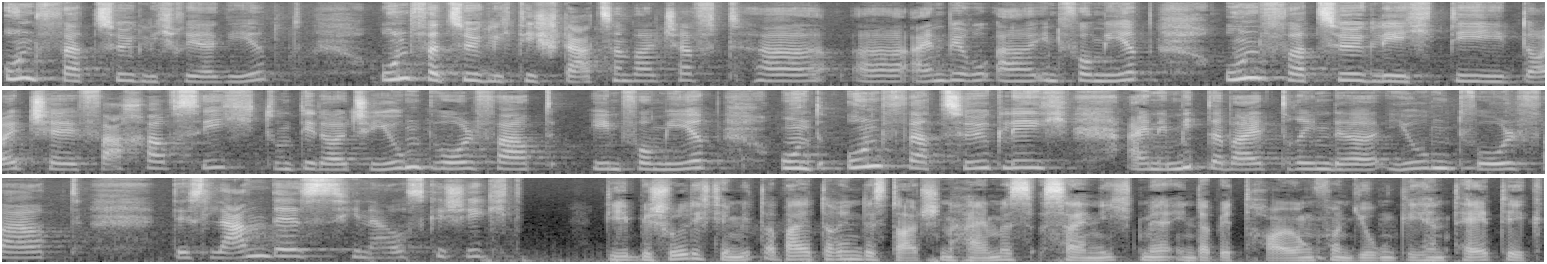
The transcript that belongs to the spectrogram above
unverzüglich reagiert, unverzüglich die Staatsanwaltschaft äh, äh, informiert, unverzüglich die deutsche Fachaufsicht und die deutsche Jugendwohlfahrt informiert und unverzüglich eine Mitarbeiterin der Jugendwohlfahrt des Landes hinausgeschickt. Die beschuldigte Mitarbeiterin des deutschen Heimes sei nicht mehr in der Betreuung von Jugendlichen tätig.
